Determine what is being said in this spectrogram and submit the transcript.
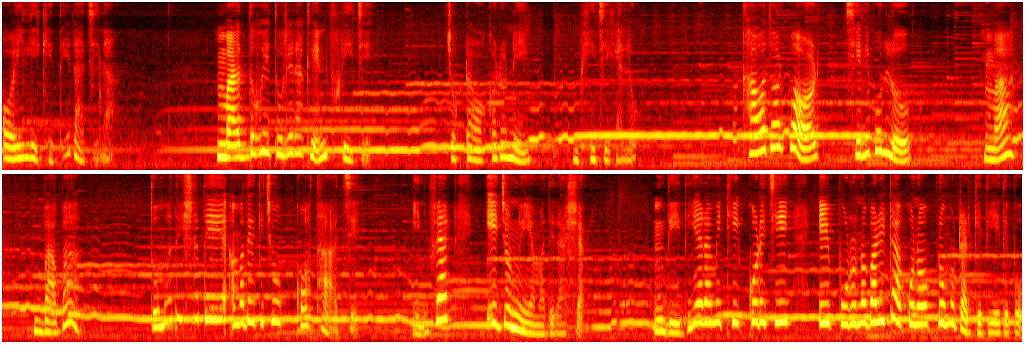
অয়েলি খেতে রাজি না। বাধ্য হয়ে তুলে রাখলেন ফ্রিজে। চোখটা অকারণে ভিজে গেল। খাওয়া দাওয়ার পর ছেলে বলল, মা, বাবা, তোমাদের সাথে আমাদের কিছু কথা আছে। ইনফ্যাক্ট এই জন্যই আমাদের আশা দিদি আর আমি ঠিক করেছি, এই পুরনো বাড়িটা কোনো প্রমোটারকে দিয়ে দেব।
